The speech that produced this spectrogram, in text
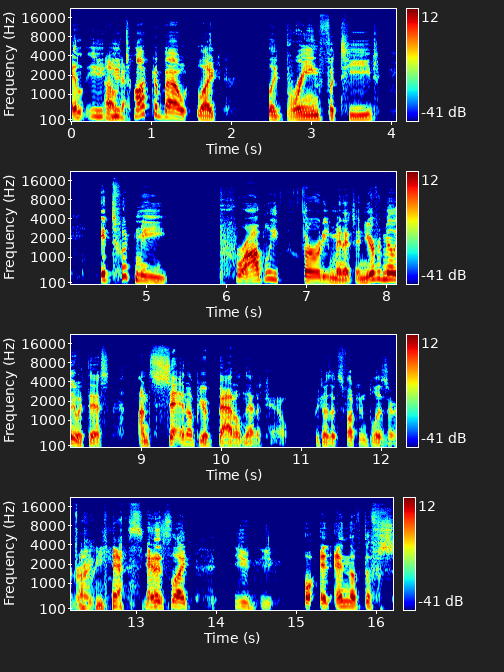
And you, Oh, you talked about like like brain fatigue. It took me probably 30 minutes, and you're familiar with this, on setting up your BattleNet account because it's fucking Blizzard, oh, right? Oh, yes, And it's like you, you oh, and, and the, the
